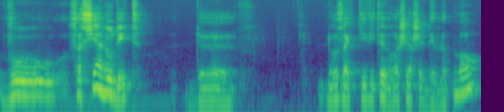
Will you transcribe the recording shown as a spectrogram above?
vous fassiez un audit de nos activités de recherche et développement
